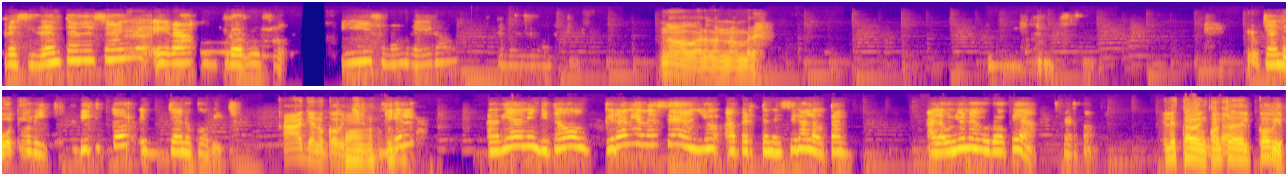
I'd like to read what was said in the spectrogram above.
presidente de ese año era un prorruso y su nombre era... No me acuerdo el nombre. Yanukovych, Víctor Yanukovych. Ah, Yanukovych. Como- Y él habían invitado a Ucrania en ese año a pertenecer a la OTAN, a la Unión Europea, perdón. Él estaba en contra del COVID.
